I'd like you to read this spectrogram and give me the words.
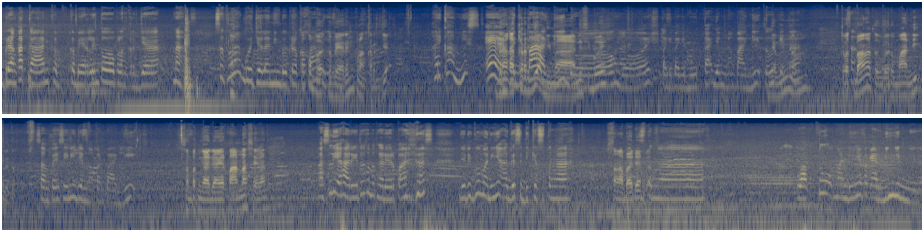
berangkat kan ke, ke Berlin tuh pulang kerja. Nah setelah gue jalanin beberapa kok kali ke Berlin pulang kerja? Hari Kamis? Eh Berangkat kerja pagi-pagi gimana dong sih, Boy? boy pagi-pagi buta jam 6 pagi tuh jam kita. 6 cepet banget tuh baru mandi gitu sampai sini jam 8 pagi. Sempet nggak ada air panas ya kan? Asli ya hari itu sempat nggak ada air panas. Jadi gue mandinya agak sedikit setengah. Setengah badan kan? Setengah waktu mandinya pakai air dingin gitu.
